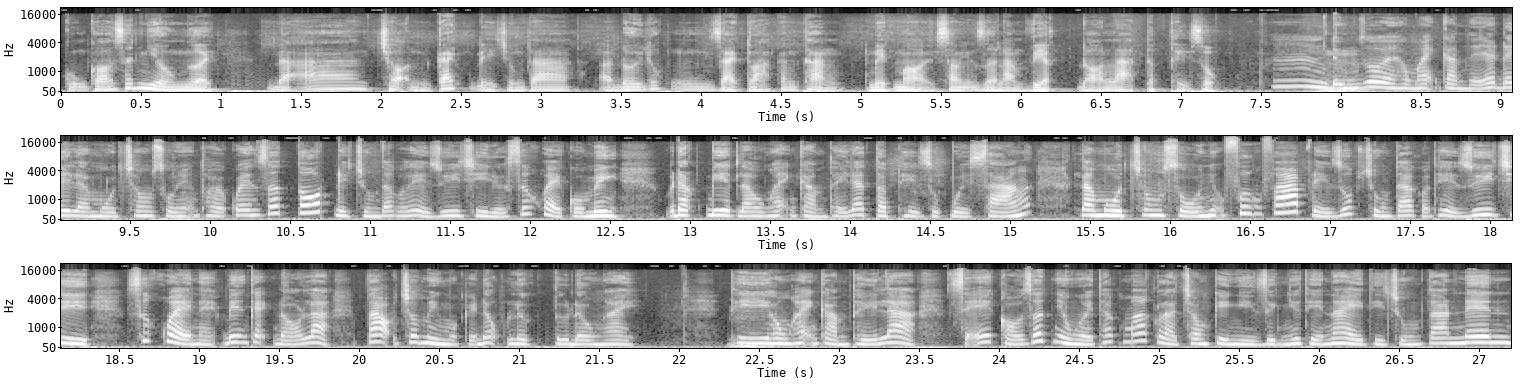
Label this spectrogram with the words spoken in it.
cũng có rất nhiều người đã chọn cách để chúng ta ờ, đôi lúc giải tỏa căng thẳng mệt mỏi sau những giờ làm việc đó là tập thể dục Ừ, đúng rồi, Hồng Hạnh cảm thấy là đây là một trong số những thói quen rất tốt để chúng ta có thể duy trì được sức khỏe của mình. Và đặc biệt là Hồng Hạnh cảm thấy là tập thể dục buổi sáng là một trong số những phương pháp để giúp chúng ta có thể duy trì sức khỏe này. Bên cạnh đó là tạo cho mình một cái động lực từ đầu ngày. Thì Hồng Hạnh cảm thấy là sẽ có rất nhiều người thắc mắc là trong kỳ nghỉ dịch như thế này thì chúng ta nên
